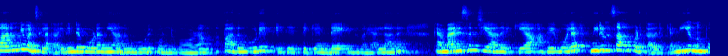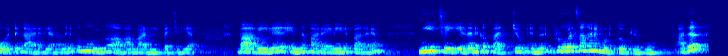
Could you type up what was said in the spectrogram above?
പറഞ്ഞ് മനസ്സിലാക്കുക ഇതിന്റെ കൂടെ നീ അതും കൂടി കൊണ്ടുപോകണം. അപ്പോൾ അതും കൂടി എത്തി- എത്തിക്കണ്ടേ എന്ന് പറയാം. അല്ലാതെ കമ്പാരിസൺ ചെയ്യാതിരിക്കുക അതേപോലെ നിരുത്സാഹപ്പെടുത്താതിരിക്കുക. നീ ഒന്നും പോയിട്ടും കാര്യമില്ലാണോ നിനക്കൊന്നും ഒന്നും ആവാൻ പാടില്ല പറ്റില്ല. ഭാവിയിൽ എന്ന് പറയുന്നതിന് പകരം നീ ചെയ്യേ നിനക്ക് പറ്റും എന്നൊരു പ്രോത്സാഹനം കൊടുത്തു നോക്കി നോക്കൂ. അത്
